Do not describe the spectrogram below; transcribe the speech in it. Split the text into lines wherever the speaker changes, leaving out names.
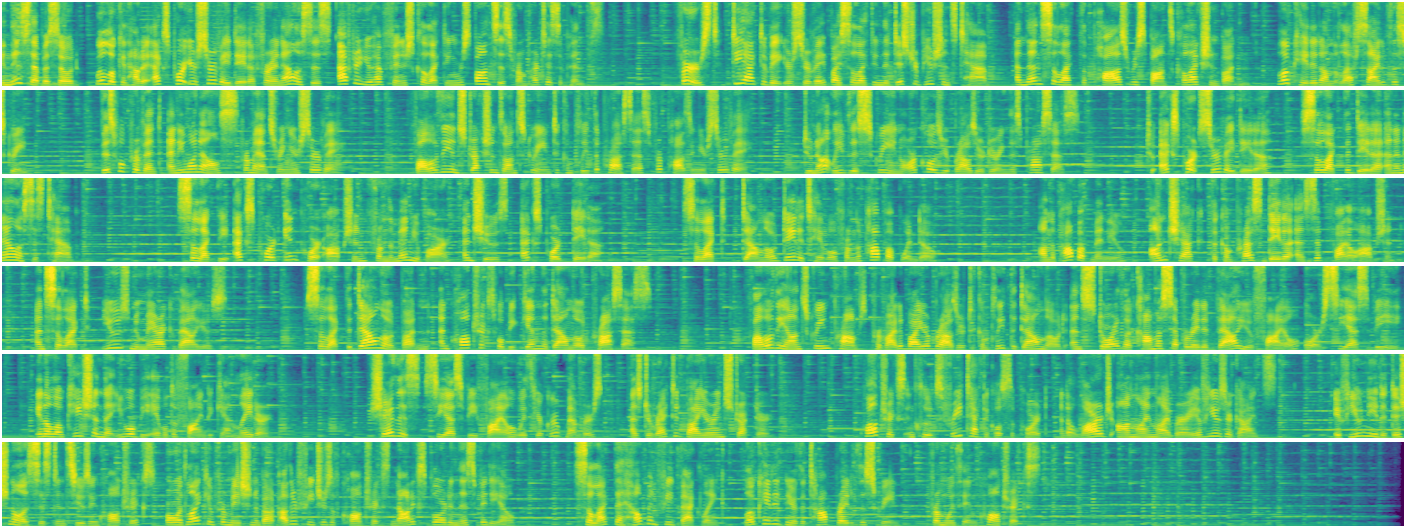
In this episode, we'll look at how to export your survey data for analysis after you have finished collecting responses from participants. First, deactivate your survey by selecting the Distributions tab and then select the Pause Response Collection button, located on the left side of the screen. This will prevent anyone else from answering your survey. Follow the instructions on screen to complete the process for pausing your survey. Do not leave this screen or close your browser during this process. To export survey data, select the Data and Analysis tab. Select the Export Import option from the menu bar and choose Export Data. Select Download Data Table from the pop-up window. On the pop-up menu, uncheck the Compress Data as Zip File option and select Use Numeric Values. Select the Download button and Qualtrics will begin the download process. Follow the on-screen prompts provided by your browser to complete the download and store the comma-separated value file, or CSV, in a location that you will be able to find again later. Share this CSV file with your group members as directed by your instructor. Qualtrics includes free technical support and a large online library of user guides. If you need additional assistance using Qualtrics or would like information about other features of Qualtrics not explored in this video, select the Help and Feedback link located near the top right of the screen from within Qualtrics.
